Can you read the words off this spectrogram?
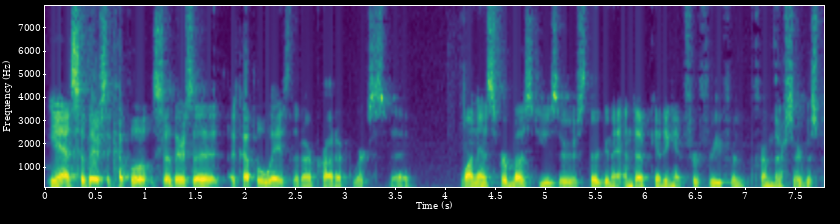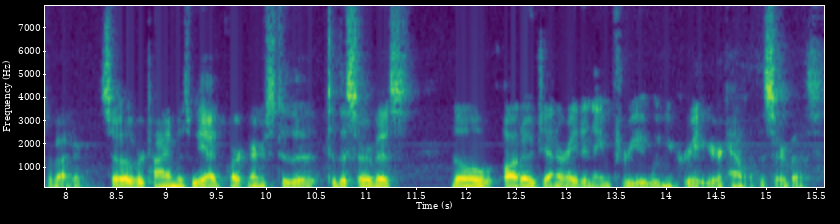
Yeah, so there's a couple. So there's a, a couple ways that our product works today. One is for most users, they're going to end up getting it for free for, from their service provider. So over time, as we add partners to the to the service, they'll auto generate a name for you when you create your account with the service.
